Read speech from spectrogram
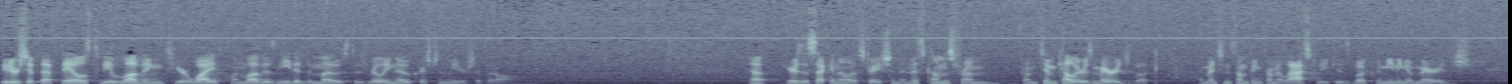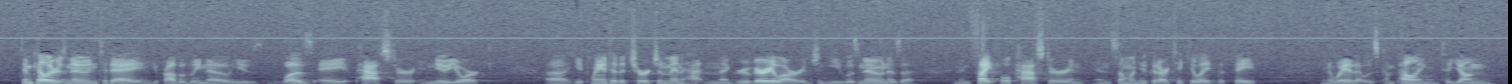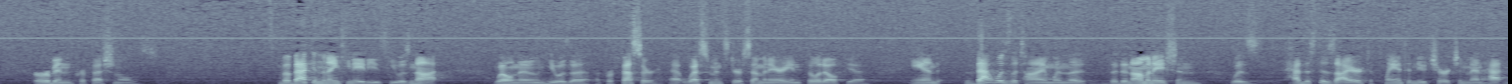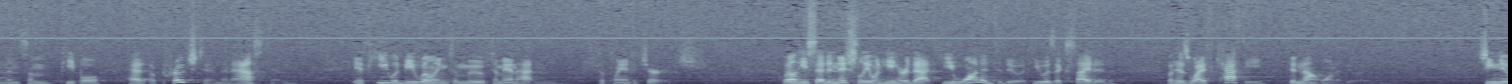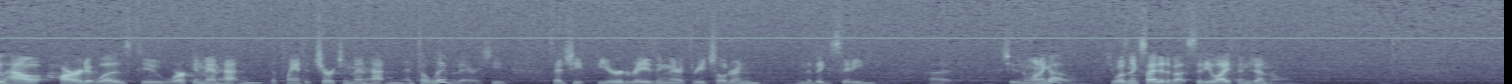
Leadership that fails to be loving to your wife when love is needed the most is really no Christian leadership at all. Now, here's a second illustration, and this comes from, from Tim Keller's marriage book. I mentioned something from it last week, his book, The Meaning of Marriage. Tim Keller is known today, you probably know, he was a pastor in New York. Uh, he planted a church in Manhattan that grew very large, and he was known as a, an insightful pastor and, and someone who could articulate the faith in a way that was compelling to young urban professionals. But back in the 1980s, he was not well known. He was a, a, professor at Westminster Seminary in Philadelphia. And that was the time when the, the denomination was, had this desire to plant a new church in Manhattan, and some people had approached him and asked him if he would be willing to move to Manhattan to plant a church. Well, he said initially when he heard that, he wanted to do it. He was excited. But his wife, Kathy, did not want to do it. She knew how hard it was to work in Manhattan, to plant a church in Manhattan, and to live there. She said she feared raising their three children in the big city. Uh, she didn't want to go. She wasn't excited about city life in general.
